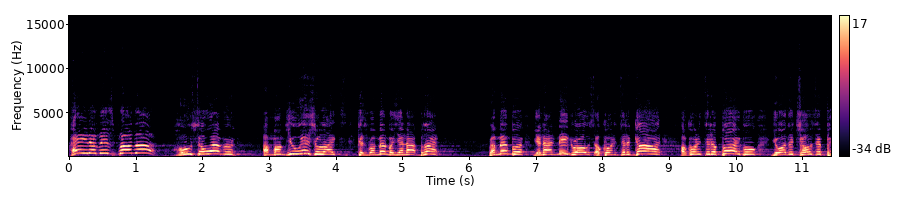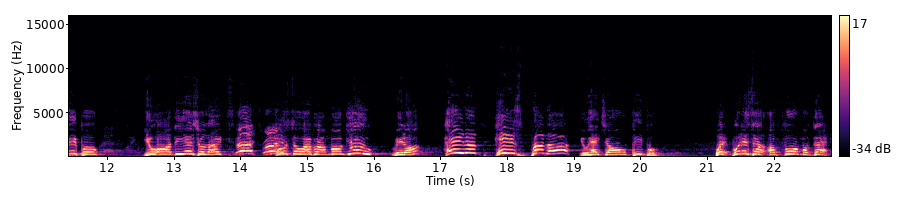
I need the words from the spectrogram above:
hateth his brother Whosoever among you Israelites, because remember, you're not black. Remember, you're not Negroes. According to the God, according to the Bible, you are the chosen people. You are the Israelites. That's right. Whosoever among you, read on. hateth his brother You hate your own people. What, what is a, a form of that?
